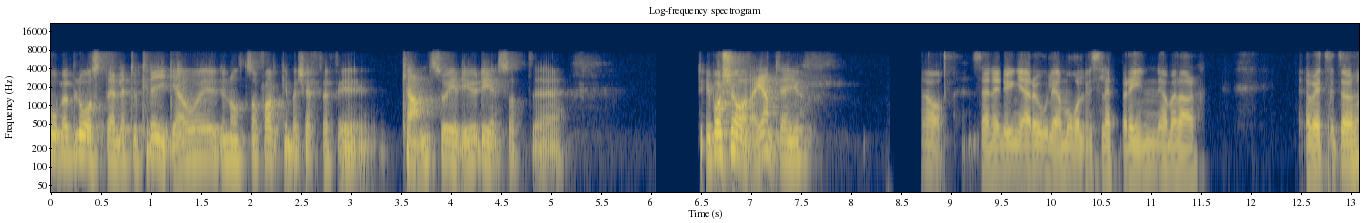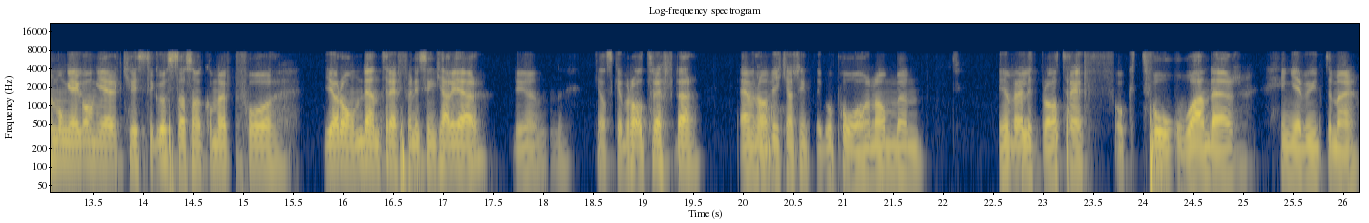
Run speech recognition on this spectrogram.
på med blåstället och kriga. Och är det något som Falkenbergs FF kan så är det ju det. Så att, eh, det är bara att köra egentligen ju. Ja. Sen är det ju inga roliga mål vi släpper in. Jag menar, jag vet inte hur många gånger Christer Gustafsson kommer få göra om den träffen i sin karriär. Det är en ganska bra träff där. Även om vi kanske inte går på honom, men det är en väldigt bra träff. Och tvåan där hänger vi inte med.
